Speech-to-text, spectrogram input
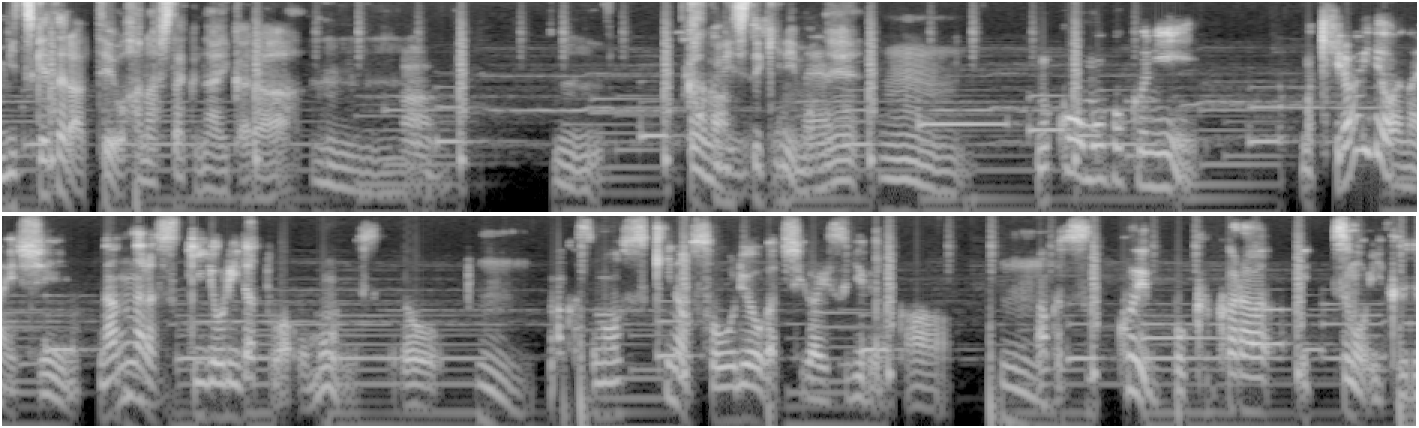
見つけたら手を離したくないから、うん。うん。確率的にもね、うん、向こうも僕に、まあ、嫌いではないし、なんなら好き寄りだとは思うんですけど、うん、なんかその好きの総量が違いすぎるのか、うん、なんかすっごい僕からいつも行くっ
